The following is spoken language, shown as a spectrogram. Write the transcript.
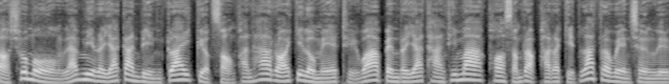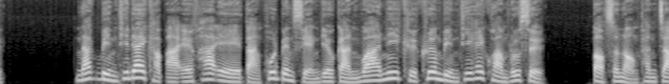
ต่อชั่วโมง และมีระยะการบินใกล้เกือบ 2,500 กิโลเมตร ถือว่าเป็นระยะทางที่มากพอสำหรับภารกิจลาดตระเวนเชิงลึกนักบินที่ได้ขับ RF5A ต่างพูดเป็นเสียงเดียวกันว่านี่คือเครื่องบินที่ให้ความรู้สึก ตอบสนองทันใจ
